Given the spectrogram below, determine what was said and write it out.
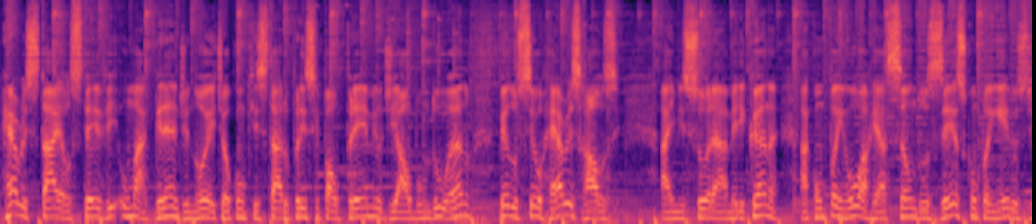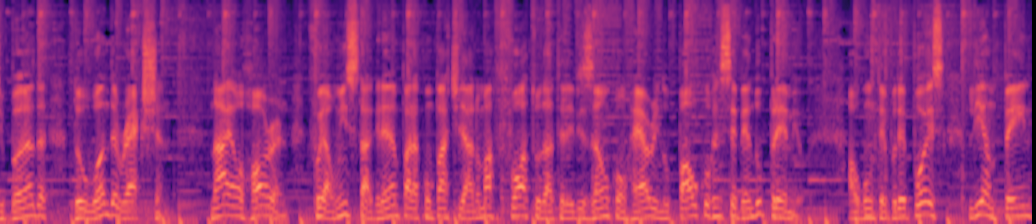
Harry Styles teve uma grande noite ao conquistar o principal prêmio de álbum do ano pelo seu Harry's House. A emissora americana acompanhou a reação dos ex-companheiros de banda do One Direction. Niall Horan foi ao Instagram para compartilhar uma foto da televisão com Harry no palco recebendo o prêmio. Algum tempo depois, Liam Payne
